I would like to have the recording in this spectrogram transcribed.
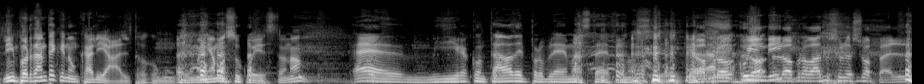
L'importante è che non cali altro comunque, rimaniamo su questo, no? Eh, mi raccontava del problema Stefano. sì, L'ho, pro- Quindi- l'ho- l'ho provato sulla sua pelle.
